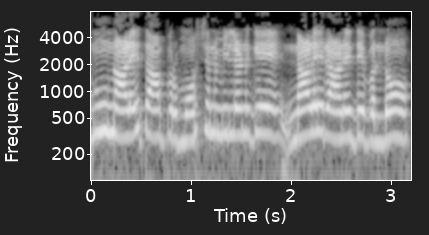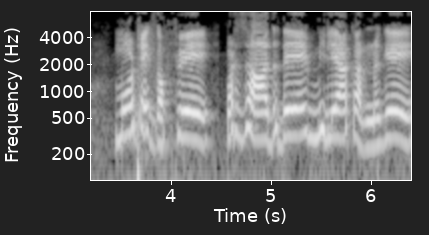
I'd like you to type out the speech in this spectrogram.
ਨੂੰ ਨਾਲੇ ਤਾਂ ਪ੍ਰਮੋਸ਼ਨ ਮਿਲਣਗੇ, ਨਾਲੇ ਰਾਣੇ ਦੇ ਵੱਲੋਂ ਮੋਟੇ ਗੱਫੇ ਪ੍ਰਸਾਦ ਦੇ ਮਿਲਿਆ ਕਰਨਗੇ।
